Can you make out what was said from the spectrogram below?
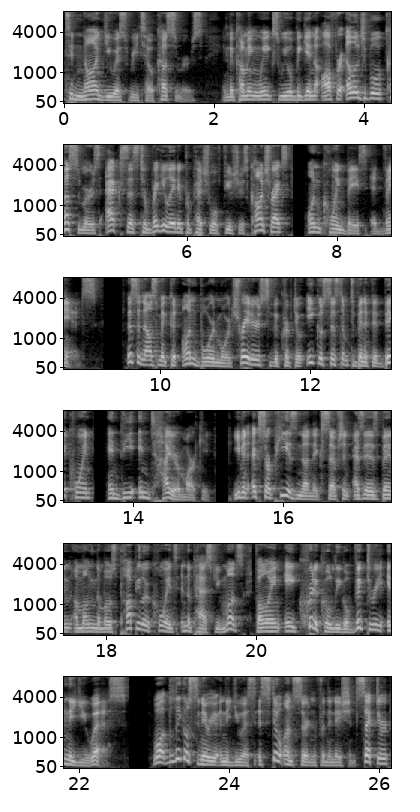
to non-US retail customers. In the coming weeks, we will begin to offer eligible customers access to regulated perpetual futures contracts on Coinbase Advance. This announcement could onboard more traders to the crypto ecosystem to benefit Bitcoin and the entire market. Even XRP is not an exception as it has been among the most popular coins in the past few months following a critical legal victory in the US. While the legal scenario in the US is still uncertain for the nation's sector,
